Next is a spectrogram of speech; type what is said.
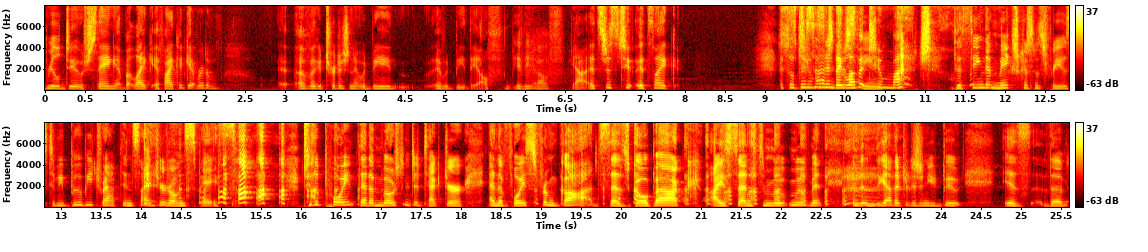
real douche saying it, but like, if I could get rid of of a tradition, it would be it would be the elf. Be the elf. Yeah, it's just too. It's like it's so this much. is They love it too much. The thing that makes Christmas for you is to be booby trapped inside your own space. to the point that a motion detector and a voice from God says, Go back. I sensed mo- movement. And then the other tradition you'd boot is the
